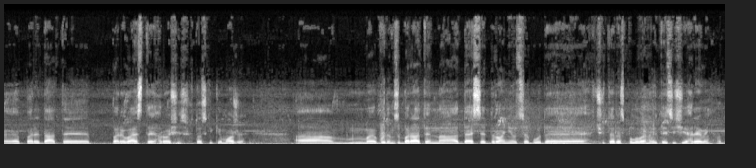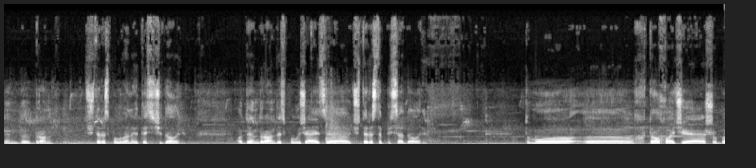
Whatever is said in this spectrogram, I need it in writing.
е, передати, перевести гроші хто скільки може. Ми будемо збирати на 10 дронів. Це буде 4,5 тисячі гривень. Один дрон 4,5 тисячі доларів. Один дрон десь виходить 450 доларів. Тому е, хто хоче, щоб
